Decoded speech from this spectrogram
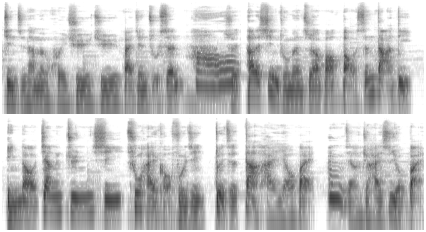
禁止他们回去去拜见主神，好，所以他的信徒们只要把保生大帝迎到将军溪出海口附近，对着大海摇拜，嗯，这样就还是有拜。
